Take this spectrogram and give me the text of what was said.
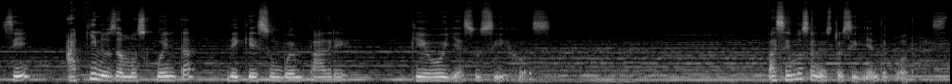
¿sí? Aquí nos damos cuenta de que es un buen padre que oye a sus hijos. Pasemos a nuestro siguiente podcast.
